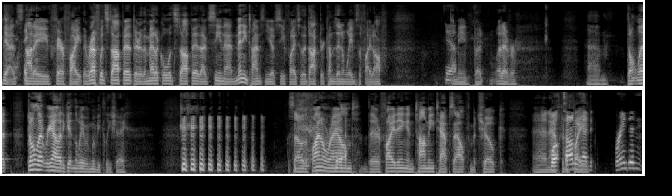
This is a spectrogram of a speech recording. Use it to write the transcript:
Yeah, it's not a fair fight. The ref would stop it, or the medical would stop it. I've seen that many times in UFC fights where the doctor comes in and waves the fight off. Yeah. I mean, but whatever. Um, don't let don't let reality get in the way of a movie cliche. So the final round, they're fighting, and Tommy taps out from a choke. And well, after Tommy the fight, had to. Brendan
